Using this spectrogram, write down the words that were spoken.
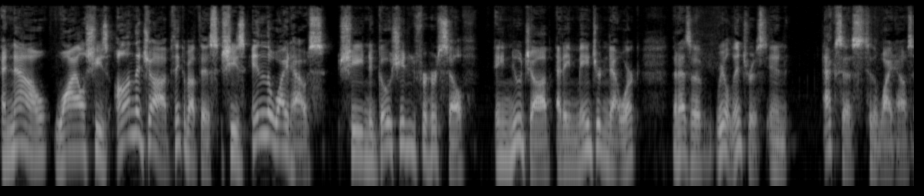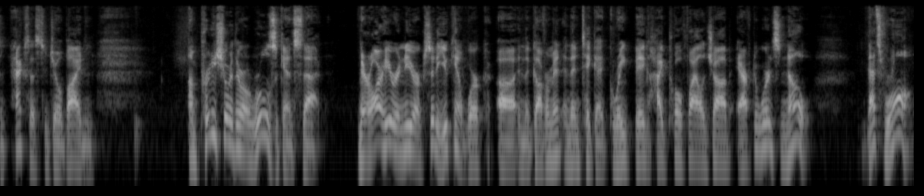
And now, while she's on the job, think about this she's in the White House. She negotiated for herself a new job at a major network that has a real interest in access to the White House and access to Joe Biden. I'm pretty sure there are rules against that. There are here in New York City. You can't work uh, in the government and then take a great big high profile job afterwards. No, that's wrong.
